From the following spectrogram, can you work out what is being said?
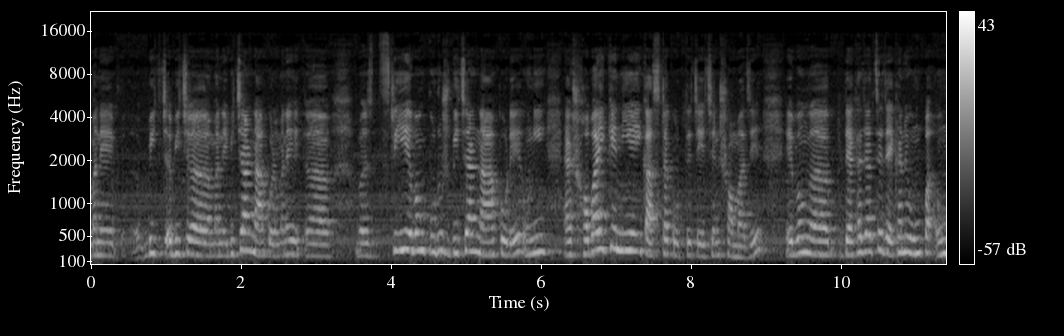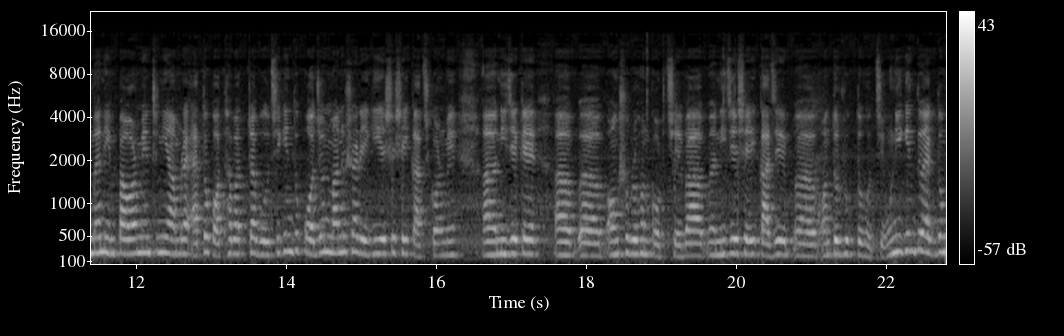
মানে মানে বিচার না করে মানে স্ত্রী এবং পুরুষ বিচার না করে উনি সবাইকে নিয়ে এই কাজটা করতে চেয়েছেন সমাজে। এবং দেখা যাচ্ছে যে এখানে উম্যান এম্পাওয়ারমেন্ট নিয়ে আমরা এত কথাবার্তা বলছি, কিন্তু কজন মানুষ আর এগিয়ে এসে সেই কাজকর্মে নিজেকে অংশগ্রহণ করছে বা নিজে সেই কাজে অন্তর্ভুক্ত হচ্ছে। উনি কিন্তু একদম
